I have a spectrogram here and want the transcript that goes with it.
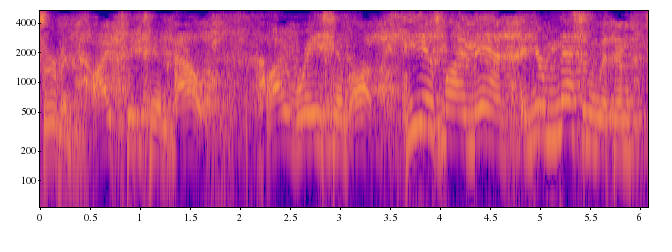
servant. I picked him out. I raised him up. He is my man, and you're messing with him.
